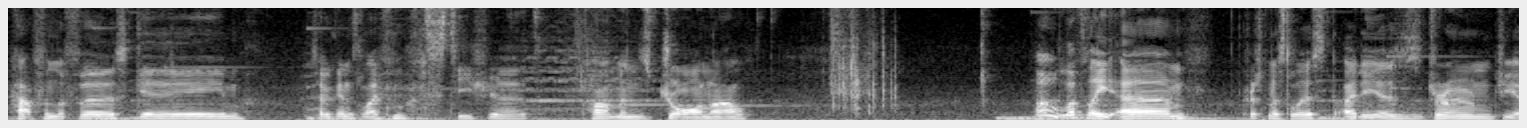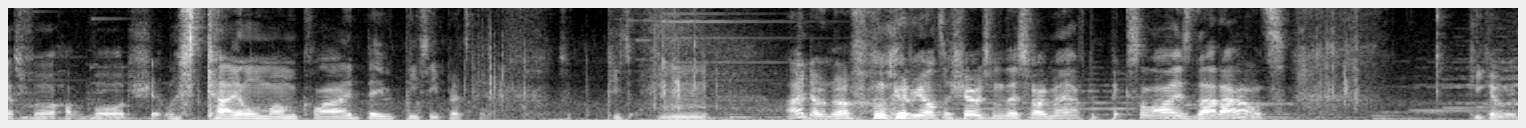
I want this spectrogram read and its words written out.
hat from the first game, Tokens Life Matters t-shirt, Hartman's journal. Oh, lovely. Um, Christmas list, ideas, drone, GS4, hoverboard, shit list, Kyle, Mom, Clyde, David, PC, principal. So, hmm, I don't know if I'm going to be able to show some of this, so I may have to pixelize that out. Key code,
